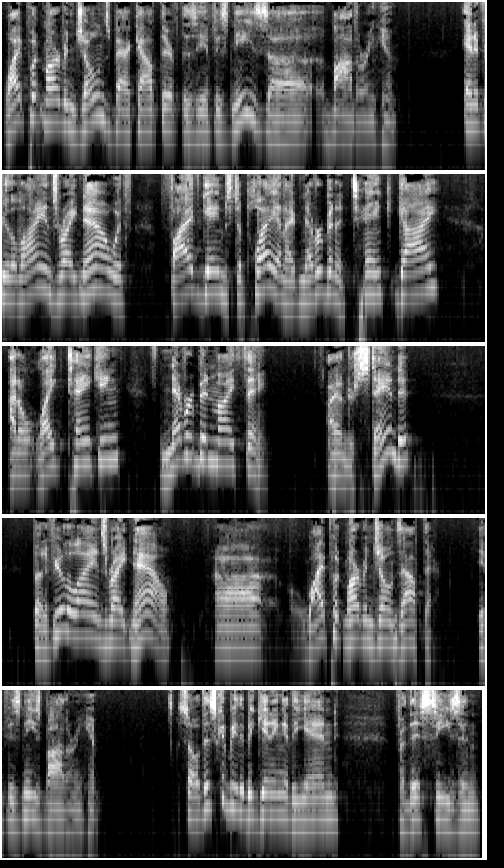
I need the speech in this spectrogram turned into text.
Why put Marvin Jones back out there if, the, if his knees uh, bothering him? And if you're the Lions right now with five games to play, and I've never been a tank guy, I don't like tanking. It's never been my thing. I understand it, but if you're the Lions right now, uh, why put Marvin Jones out there if his knee's bothering him? So this could be the beginning of the end for this season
